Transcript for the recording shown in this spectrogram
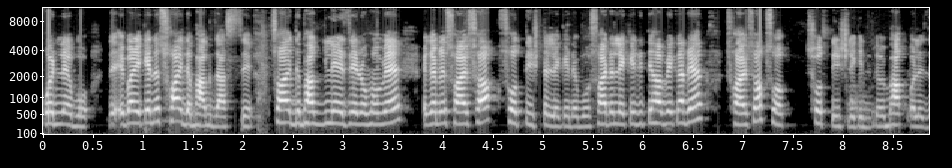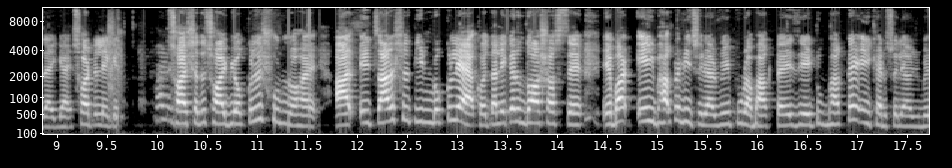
করে নেব। এবার এখানে ছয়টা ভাগ যাচ্ছে। ছয়টা ভাগ দিলে যে এরকম হবে এখানে ছয় শক ছত্রিশটা লিখে নেব। ছয়টা লিখে দিতে হবে এখানে ছয় শক ছত্রিশ লিখে দিতে হবে ভাগ করে জায়গায়। ছয়টা লিখে ছয়ের সাথে ছয় বিয়োগ করলে শূন্য হয়। আর এই চারের সাথে তিন বিয়োগ করলে এক হয় তাহলে এখানে দশ আসছে। এবার এই ভাগটা নিয়ে চলে আসবে এই পুরো ভাগটা এই যে এইটুক ভাগটা এইখানে চলে আসবে।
